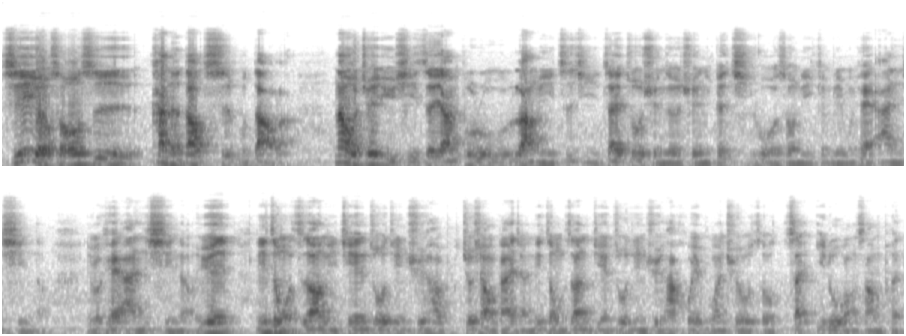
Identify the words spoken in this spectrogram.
其实有时候是看得到吃不到了。那我觉得与其这样，不如让你自己在做选择权跟期货的时候，你可你们可以安心了，你们可以安心了，因为你怎么知道你今天做进去，它就像我刚才讲，你怎么知道你今天做进去，它回补完缺口之后再一路往上喷，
